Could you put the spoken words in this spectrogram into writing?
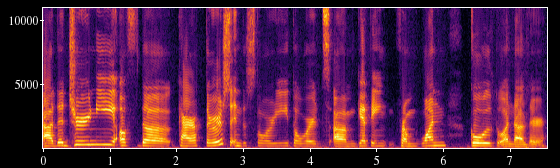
uh, the journey of the characters in the story towards um getting from one goal to another.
